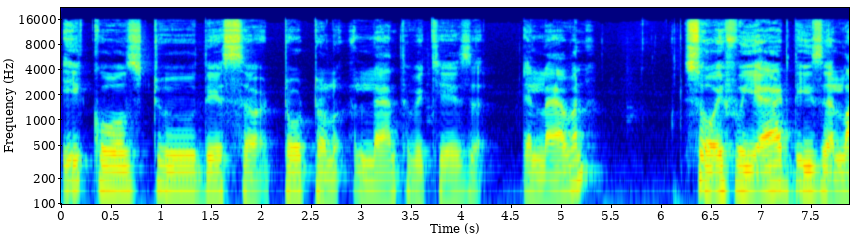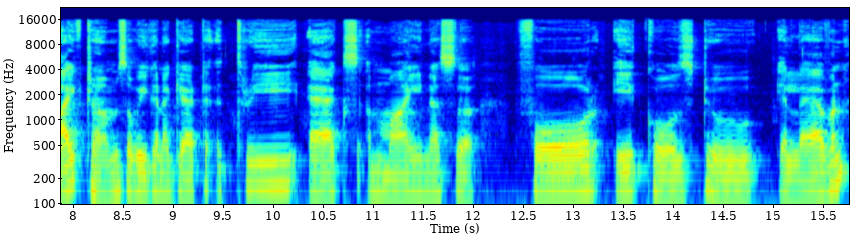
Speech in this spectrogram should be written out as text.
equals to this total length which is 11 so if we add these like terms we're gonna get 3x minus 4 equals to 11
